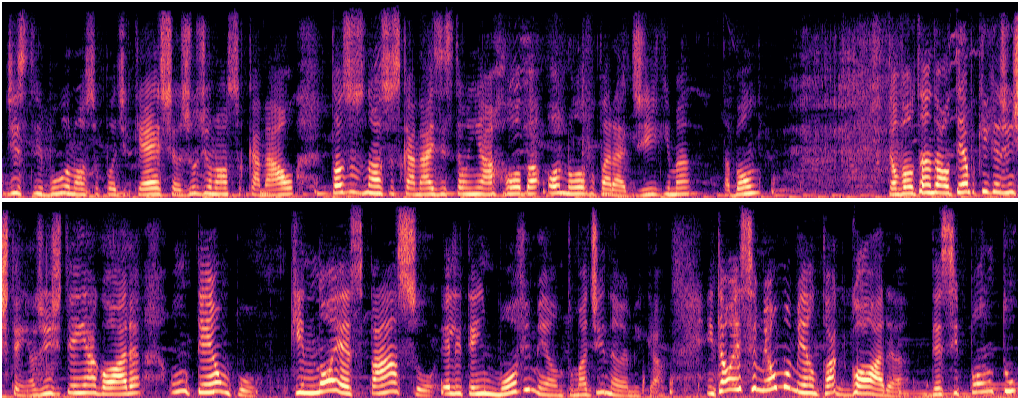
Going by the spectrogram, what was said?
distribua o nosso podcast, ajude o nosso canal. Todos os nossos canais estão em arroba o novo paradigma, tá bom? Então, voltando ao tempo, o que, que a gente tem? A gente tem agora um tempo que no espaço ele tem movimento, uma dinâmica. Então esse meu momento agora, desse ponto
